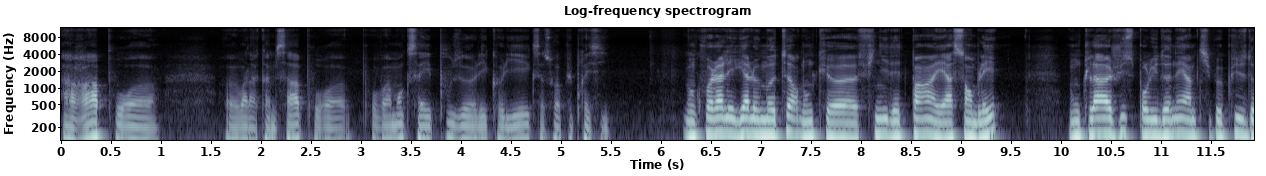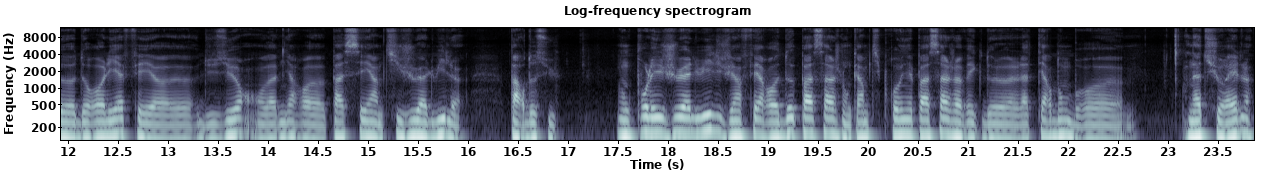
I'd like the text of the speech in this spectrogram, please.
à ras pour euh, voilà, comme ça, pour, euh, pour vraiment que ça épouse euh, les colliers et que ça soit plus précis. Donc voilà les gars, le moteur donc fini d'être peint et assemblé. Donc là, juste pour lui donner un petit peu plus de, relief et d'usure, on va venir passer un petit jus à l'huile par-dessus. Donc pour les jus à l'huile, je viens faire deux passages. Donc un petit premier passage avec de la terre d'ombre naturelle.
